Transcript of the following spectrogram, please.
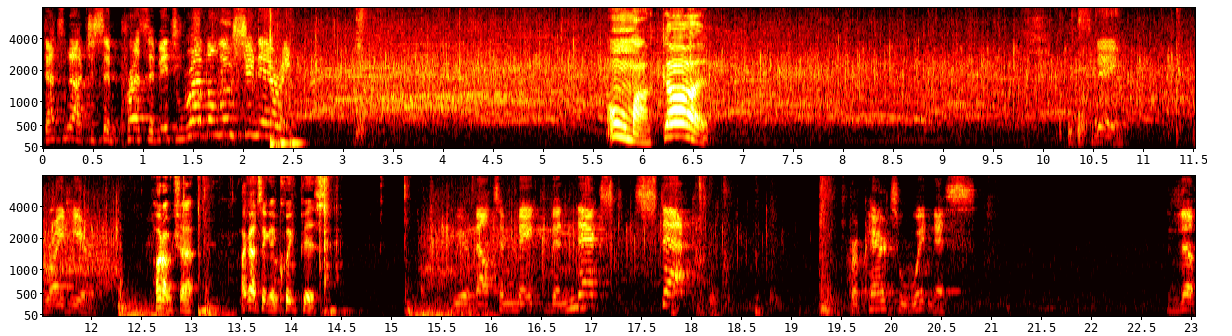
That's not just impressive, it's revolutionary! Oh my god. Today, right here, Hold up, chat. I gotta take a quick piss. we're about to make the next step. Prepare to witness the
